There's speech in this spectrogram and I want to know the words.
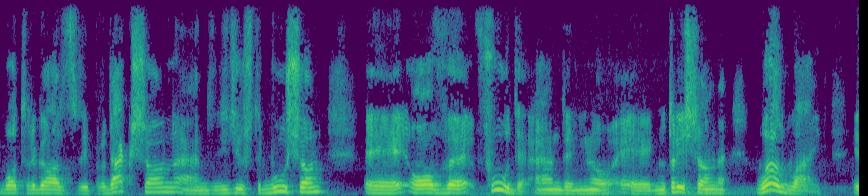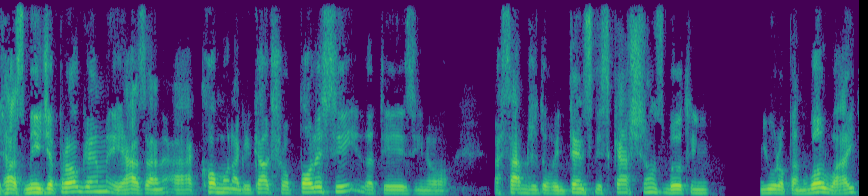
what regards the production and the distribution uh, of uh, food and you know uh, nutrition worldwide. It has major program. It has an, a common agricultural policy that is you know a subject of intense discussions both in Europe and worldwide.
